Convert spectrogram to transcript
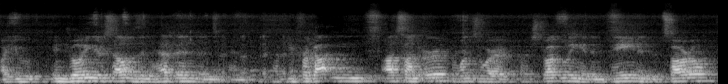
Are you enjoying yourselves in heaven? And, and have you forgotten us on earth, the ones who are, are struggling and in pain and in sorrow?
